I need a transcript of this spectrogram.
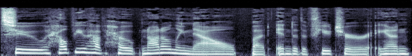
to help you have hope not only now but into the future. And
